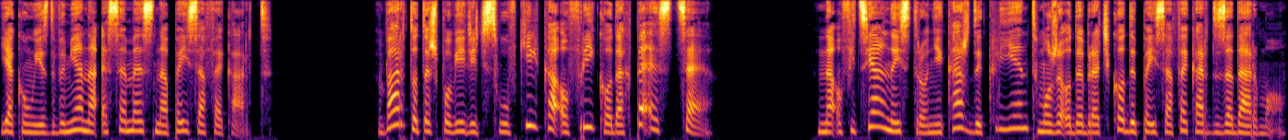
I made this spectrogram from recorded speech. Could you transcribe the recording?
jaką jest wymiana SMS na PaySafeCard. Warto też powiedzieć słów kilka o free kodach PSC. Na oficjalnej stronie każdy klient może odebrać kody PaySafeCard za darmo.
